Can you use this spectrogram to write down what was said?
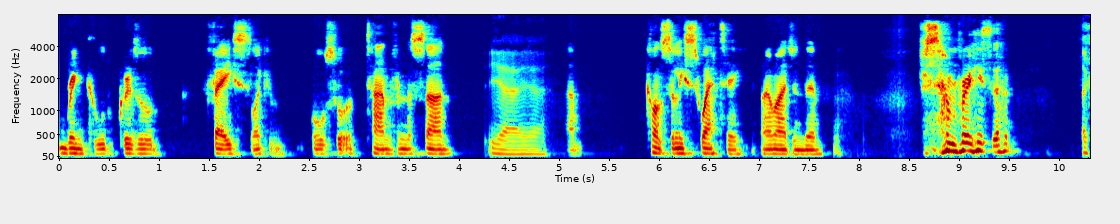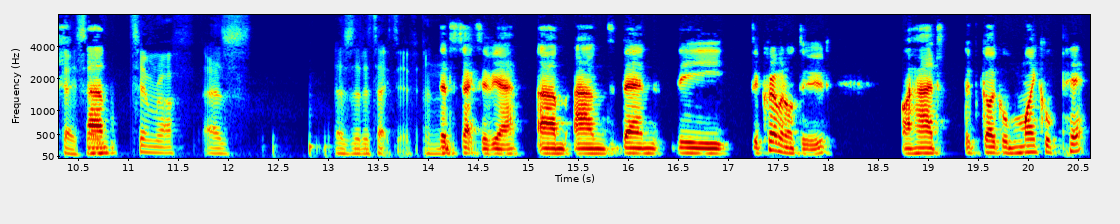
wrinkled, grizzled face, like all sort of tan from the sun, Yeah. Yeah. constantly sweaty. I imagined him for some reason. Okay, so Um, Tim Roth as as the detective, and The detective, yeah. Um, and then the the criminal dude, I had a guy called Michael Pitt.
